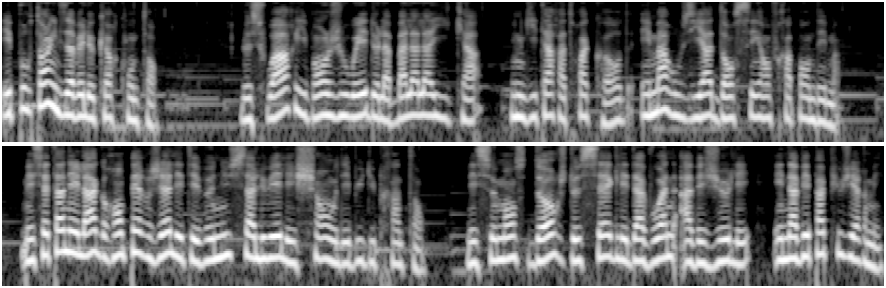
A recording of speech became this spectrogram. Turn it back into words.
et pourtant ils avaient le cœur content. Le soir, Ivan jouait de la balalaïka, une guitare à trois cordes, et Marouzia dansait en frappant des mains. Mais cette année-là, grand-père Gel était venu saluer les champs au début du printemps. Les semences d'orge, de seigle et d'avoine avaient gelé et n'avaient pas pu germer.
